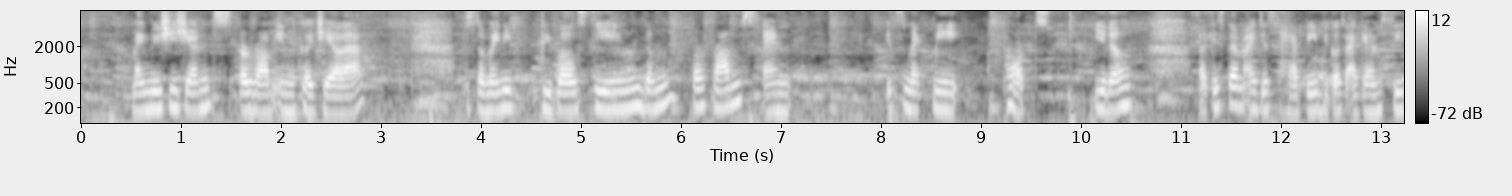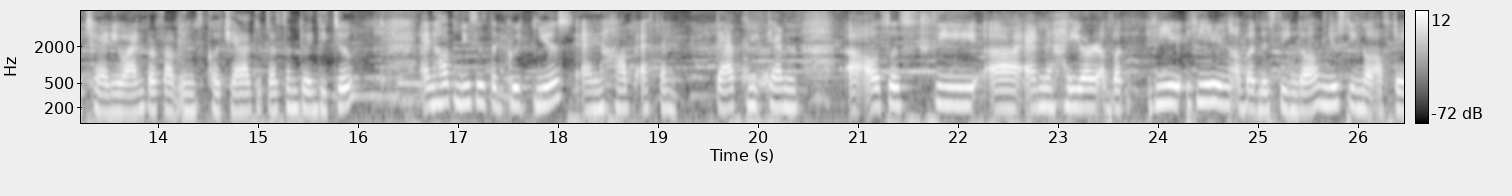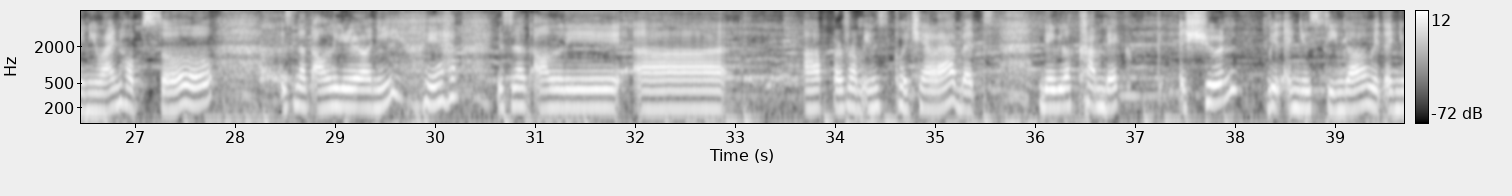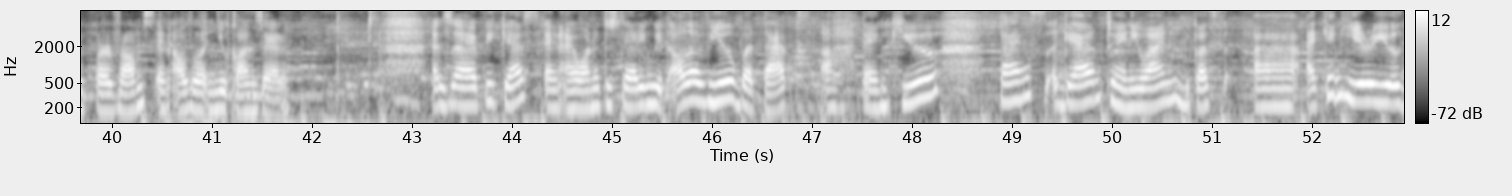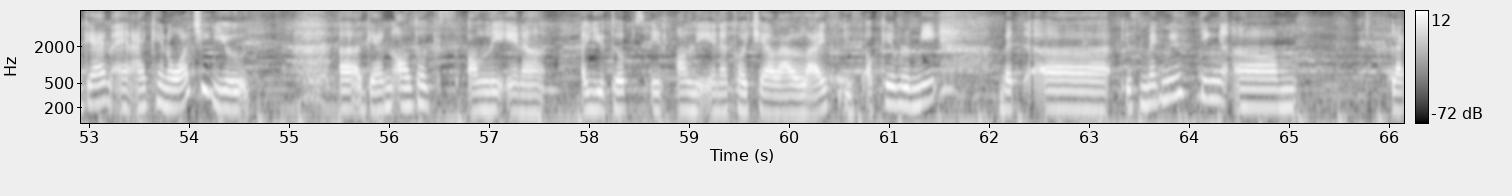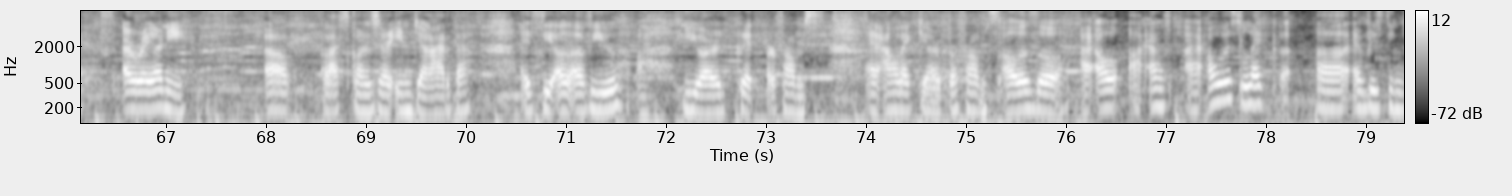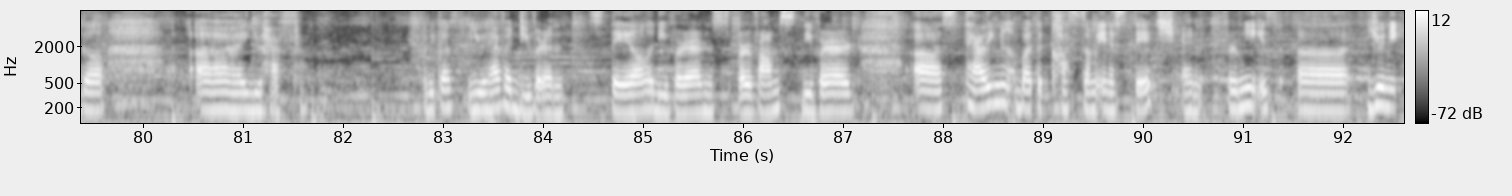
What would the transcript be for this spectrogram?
my musicians perform in Coachella. So many people seeing them performs and it's make me proud you know but this time I just happy because I can see 2NE1 perform in Coachella 2022 and hope this is the good news and hope after that we can uh, also see uh, and hear about hear, hearing about the single new single of 2NE1 hope so. It's not only Rioni yeah. It's not only uh, uh, perform in Coachella but they will come back soon with a new single with a new performance and also a new concert. I'm so happy guys and I wanted to sharing with all of you but that uh, thank you. Thanks again to anyone because uh, I can hear you again and I can watching you uh, again it's only in a, a YouTube in only in a Coachella live is okay for me. But uh, it's make me think um, like a reunion uh, last concert in Jakarta. I see all of you oh, your great performance and I like your performance also. I, al- I, I always like uh, every single uh, you have. Because you have a different style different performance different uh, telling about the custom in a stage. And for me is uh, unique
